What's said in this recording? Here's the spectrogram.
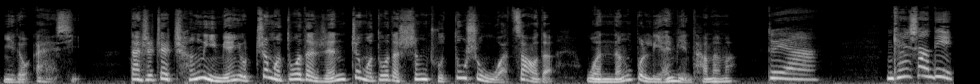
你都爱惜。但是这城里面有这么多的人，这么多的牲畜，都是我造的，我能不怜悯他们吗？对呀、你看上帝，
